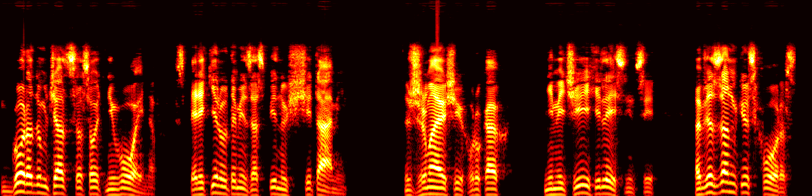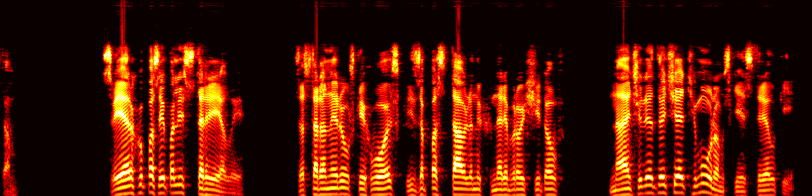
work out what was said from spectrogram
к городу мчатся сотни воинов с перекинутыми за спину щитами, сжимающих в руках не мечи и лестницы, а вязанки с хворостом. Сверху посыпались стрелы. со стороны русских войск из-за поставленных на ребро щитов начали отвечать муромские стрелки.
